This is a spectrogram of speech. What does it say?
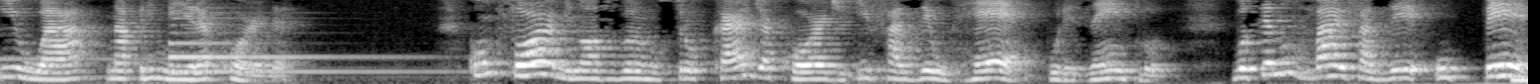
e o A na primeira corda. Conforme nós vamos trocar de acorde e fazer o Ré, por exemplo, você não vai fazer o P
